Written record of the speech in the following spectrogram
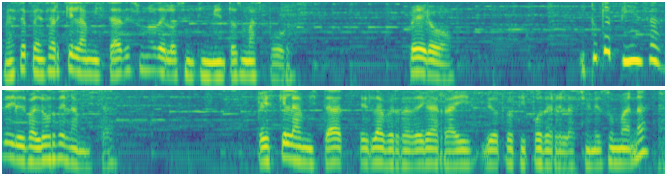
me hace pensar que la amistad es uno de los sentimientos más puros. Pero, ¿y tú qué piensas del valor de la amistad? ¿Crees que la amistad es la verdadera raíz de otro tipo de relaciones humanas?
